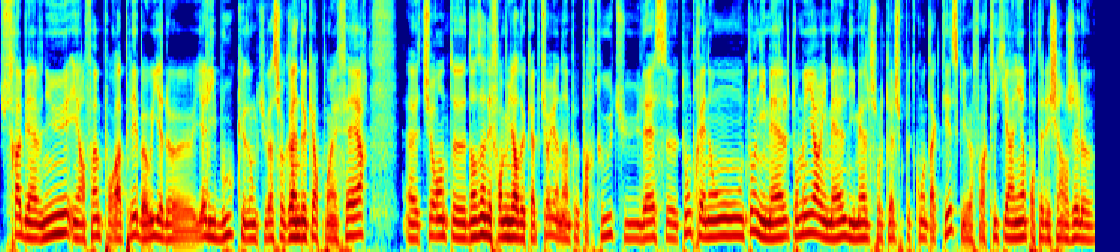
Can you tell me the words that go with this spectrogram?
Tu seras bienvenu. Et enfin, pour rappeler, bah oui, il y a l'e-book, donc tu vas sur graindecoeur.fr, euh, tu rentres dans un des formulaires de capture, il y en a un peu partout, tu laisses ton prénom, ton email, ton meilleur email, l'email sur lequel je peux te contacter, parce qu'il va falloir cliquer un lien pour télécharger le,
